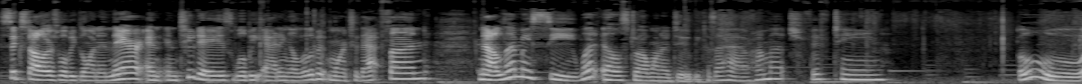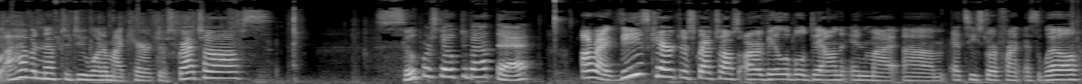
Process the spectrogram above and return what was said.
$6 will be going in there. And in two days, we'll be adding a little bit more to that fund. Now, let me see. What else do I want to do? Because I have how much? 15. Ooh, I have enough to do one of my character scratch-offs. Super stoked about that. All right, these character scratch-offs are available down in my um, Etsy storefront as well.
